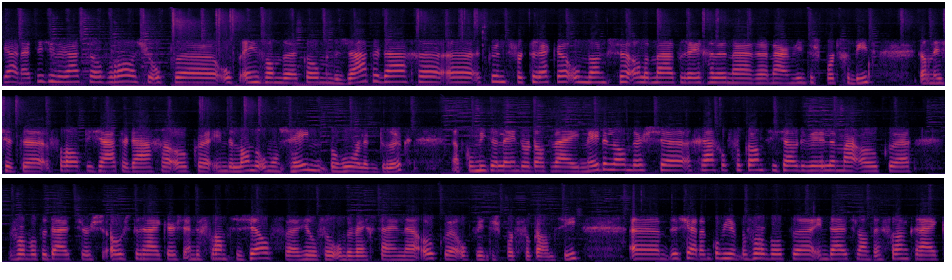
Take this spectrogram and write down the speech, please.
Ja, nou, het is inderdaad zo, vooral als je op, eh, op een van de komende zaterdagen eh, kunt vertrekken, ondanks eh, alle maatregelen naar, naar een wintersportgebied, dan is het vooral op die zaterdagen ook in de landen om ons heen behoorlijk druk. Dat komt niet alleen doordat wij Nederlanders eh, graag op vakantie zouden willen, maar ook eh, bijvoorbeeld de Duitsers, Oostenrijkers en de Fransen zelf eh, heel veel onderweg zijn, ook op wintersportvakantie. Ehm, dus ja, dan kom je bijvoorbeeld in Duitsland en Frankrijk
